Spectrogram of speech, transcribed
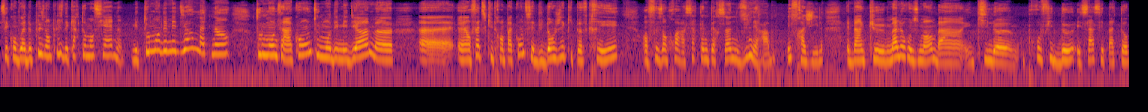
c'est qu'on voit de plus en plus des cartomanciennes. Mais tout le monde est médium maintenant. Tout le monde fait un compte, tout le monde est médium. euh, euh, et en fait, ce qui ne te rend pas compte, c'est du danger qu'ils peuvent créer en faisant croire à certaines personnes vulnérables et fragiles, et ben, que malheureusement, ben, qu'ils euh, profitent d'eux. Et ça, c'est pas top.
